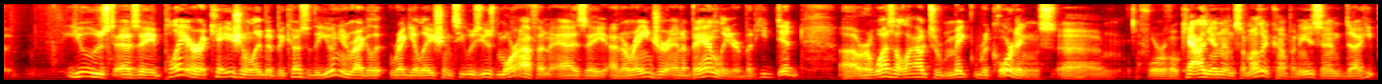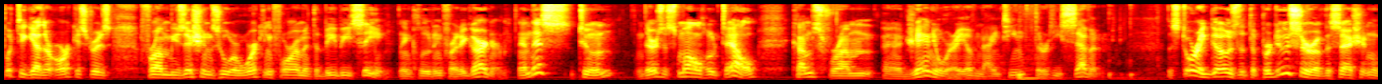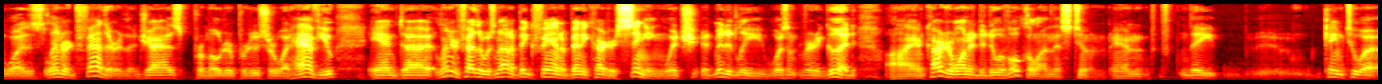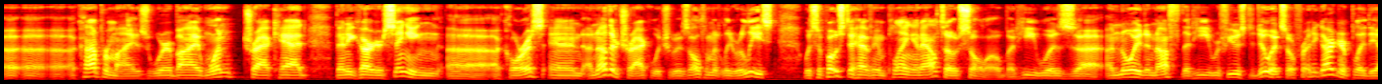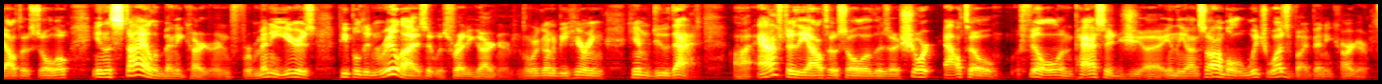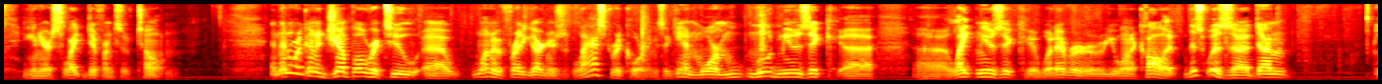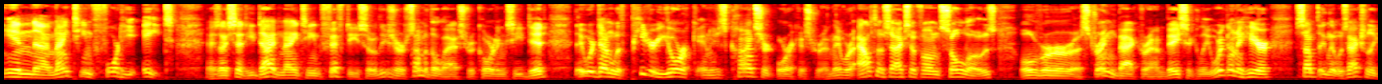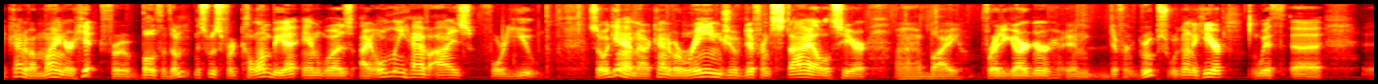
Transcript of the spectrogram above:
used as a player occasionally, but because of the union regu- regulations, he was used more often as a, an arranger and a band leader. But he did, uh, or was allowed to make recordings uh, for Vocalion and some other companies, and uh, he put together orchestras from musicians who were working for him at the BBC, including Freddie Gardner. And this tune, There's a Small Hotel, comes from uh, January of 1937. The story goes that the producer of the session was Leonard Feather, the jazz promoter, producer, what have you. And uh, Leonard Feather was not a big fan of Benny Carter's singing, which admittedly wasn't very good. Uh, and Carter wanted to do a vocal on this tune. And they came to a, a, a, compromise whereby one track had Benny Carter singing uh, a chorus, and another track, which was ultimately released, was supposed to have him playing an alto solo, but he was uh, annoyed enough that he refused to do it, so Freddie Gardner played the alto solo in the style of Benny Carter. And for many years, people didn't realize it was Freddie Gardner. We're going to be hearing him do that. Uh, after the alto solo, there's a short alto fill and passage uh, in the ensemble, which was by Benny Carter. You can hear a slight difference of tone. And then we're going to jump over to uh, one of Freddie Gardner's last recordings. Again, more mood music, uh, uh, light music, whatever you want to call it. This was uh, done in uh, 1948. As I said, he died in 1950, so these are some of the last recordings he did. They were done with Peter York and his concert orchestra, and they were alto saxophone solos over a string background, basically. We're going to hear something that was actually kind of a minor hit for both of them. This was for Columbia and was I Only Have Eyes for You. So, again, uh, kind of a range of different styles here uh, by Freddie Gardner and different groups. We're going to hear with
